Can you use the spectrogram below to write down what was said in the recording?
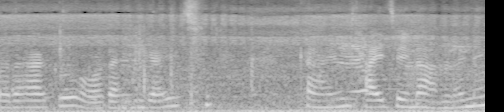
पोखरा आएको हरायो गाइस कहीँ थाहै छैन हामीलाई नै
